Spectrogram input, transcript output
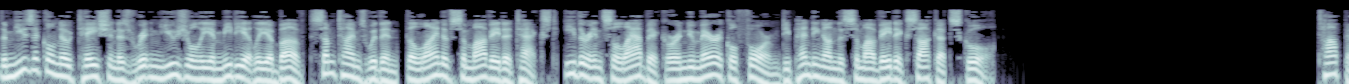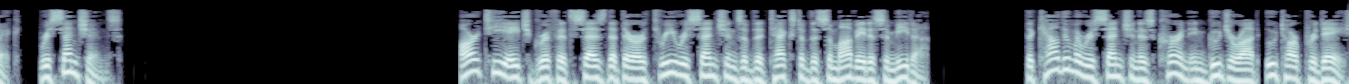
The musical notation is written usually immediately above, sometimes within, the line of Samaveda text, either in syllabic or a numerical form depending on the Samavedic Saka school. Recensions R. T. H. Griffith says that there are three recensions of the text of the Samaveda Samhita. The Kauthuma recension is current in Gujarat, Uttar Pradesh,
